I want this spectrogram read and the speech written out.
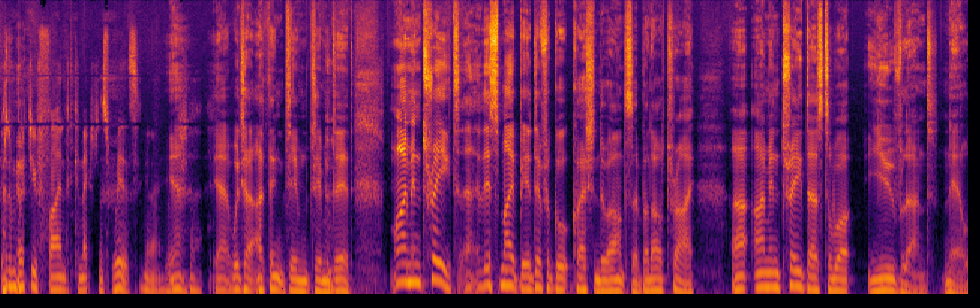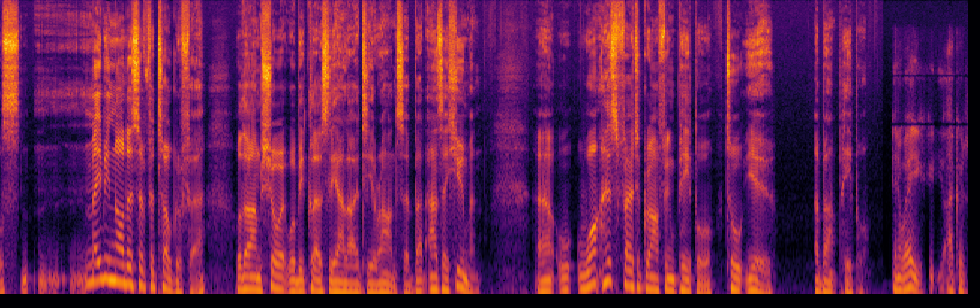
but, but you find connections with, you know. Which, Yeah, uh, yeah, which I, I think Jim Jim did. I'm intrigued. Uh, this might be a difficult question to answer, but I'll try. Uh, I'm intrigued as to what you've learned, Nils. Maybe not as a photographer, although I'm sure it will be closely allied to your answer, but as a human. Uh, what has photographing people taught you about people? in a way, could, I could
